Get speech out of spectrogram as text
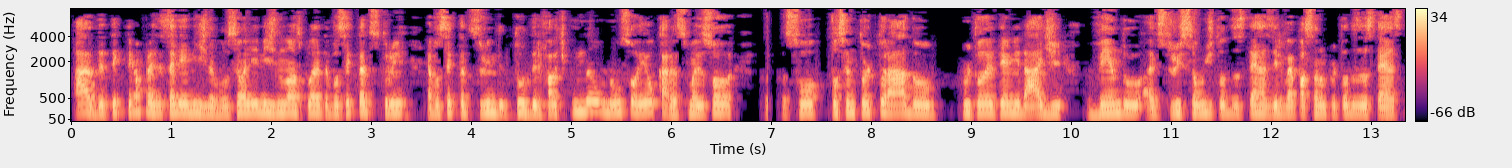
Ah, eu detectei uma presença alienígena, você é um alienígena no nosso planeta, você que tá destruindo, é você que tá destruindo tudo. Ele fala tipo, não, não sou eu, cara, mas eu sou eu sou tô sendo torturado por toda a eternidade vendo a destruição de todas as terras, ele vai passando por todas as terras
